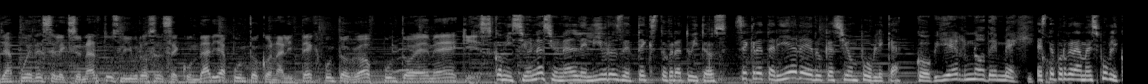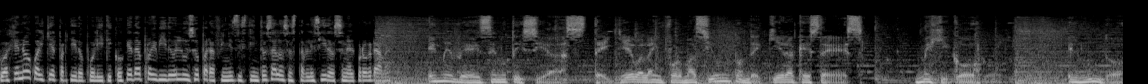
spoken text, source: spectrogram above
Ya puedes seleccionar tus libros en secundaria.conalitech.gov.mx. Comisión Nacional de Libros de Texto Gratuitos. Secretaría de Educación Pública. Gobierno de México. Este programa es público, ajeno a cualquier partido político. Queda prohibido el uso para fines distintos a los establecidos en el programa. MBS Noticias te lleva la información donde quiera que estés. México, el mundo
